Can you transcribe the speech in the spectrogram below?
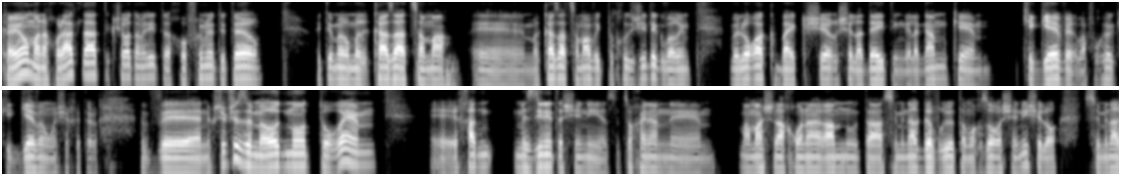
כיום אנחנו לאט לאט תקשורת אמיתית, אנחנו הופכים להיות יותר הייתי אומר, מרכז העצמה, אה, מרכז העצמה והתפתחות אישית לגברים, ולא רק בהקשר של הדייטינג, אלא גם כ... כגבר, להפוך להיות כגבר מושך יותר. ואני חושב שזה מאוד מאוד תורם, אה, אחד מזין את השני, אז לצורך העניין, ממש לאחרונה הרמנו את הסמינר גבריות, המחזור השני שלו, סמינר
